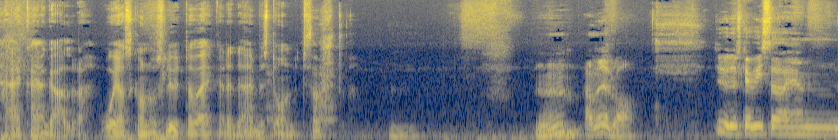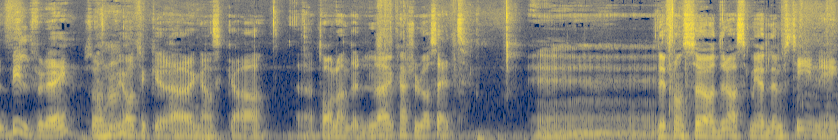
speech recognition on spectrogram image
här kan jag gallra. Och jag ska nog sluta verka det där beståndet först. Mm. Ja, men det är bra. Du, du ska visa en bild för dig som Mhm. jag tycker är ganska eh, talande. Den där kanske du har sett? Eh, Det är från Södras medlemstidning,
